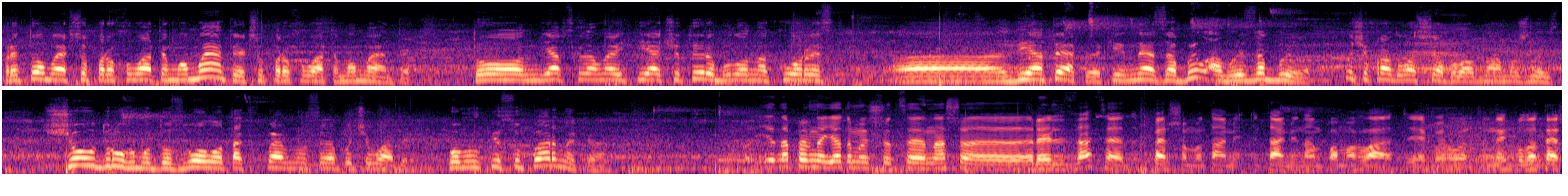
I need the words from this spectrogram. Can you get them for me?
При тому, якщо порахувати моменти, якщо порахувати моменти, то я б сказав, навіть 5-4 було на користь е- Віатеку, який не забив, а ви забили. Ну, щоправда, у вас ще була одна можливість. Що у другому дозволило так впевнено себе почувати? Помилки суперника? Я, напевно, я думаю, що це наша реалізація в першому таймі, таймі нам допомогла. Як ви говорите, в них було теж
